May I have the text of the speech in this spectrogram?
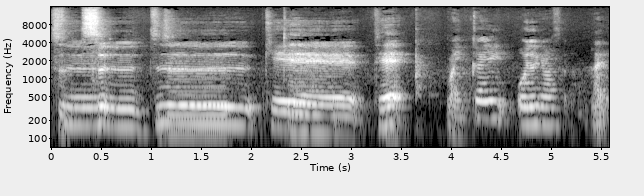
つ続けてまあ一回置いときますかはい。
